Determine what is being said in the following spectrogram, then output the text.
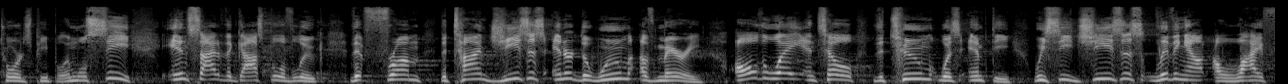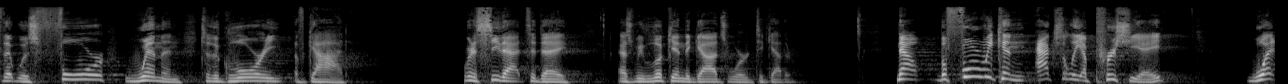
towards people. And we'll see inside of the Gospel of Luke that from the time Jesus entered the womb of Mary all the way until the tomb was empty, we see Jesus living out a life that was for women to the glory of God. We're going to see that today as we look into God's Word together. Now, before we can actually appreciate what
